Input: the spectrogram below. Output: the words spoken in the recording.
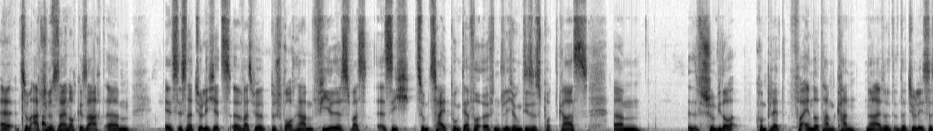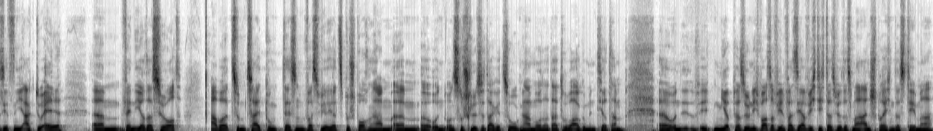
ja. Äh, zum Abschluss Absolut. sei noch gesagt, ähm, es ist natürlich jetzt, äh, was wir besprochen haben, vieles, was sich zum Zeitpunkt der Veröffentlichung dieses Podcasts ähm, schon wieder komplett verändert haben kann. Ne? Also natürlich ist das jetzt nicht aktuell, ähm, wenn ihr das hört. Aber zum Zeitpunkt dessen, was wir jetzt besprochen haben ähm, äh, und unsere Schlüsse da gezogen haben oder darüber argumentiert haben. Äh, und mir persönlich war es auf jeden Fall sehr wichtig, dass wir das mal ansprechen, das Thema,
